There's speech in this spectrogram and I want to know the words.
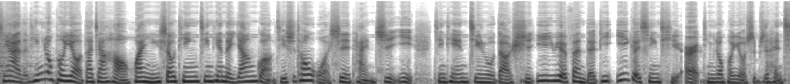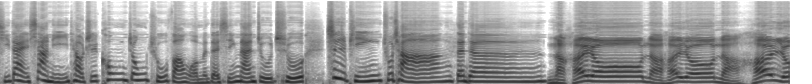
亲爱的听众朋友，大家好，欢迎收听今天的央广即时通，我是谭志毅。今天进入到十一月份的第一个星期二，听众朋友是不是很期待吓你一跳之空中厨房？我们的型男主厨志平出场，噔噔。哪还有？哪还有？哪还有？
